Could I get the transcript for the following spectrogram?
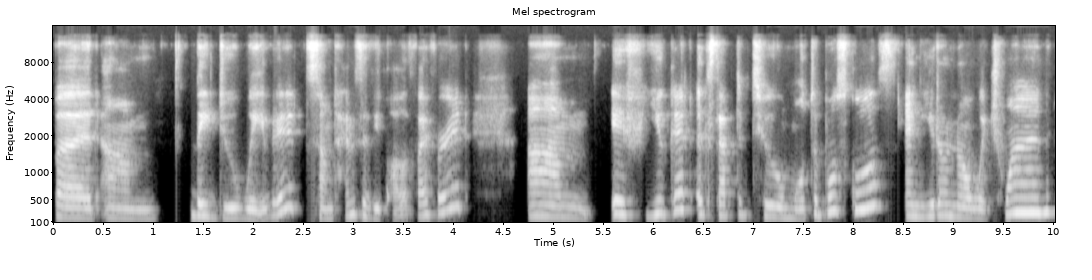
but um they do waive it sometimes if you qualify for it um, if you get accepted to multiple schools and you don't know which one,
